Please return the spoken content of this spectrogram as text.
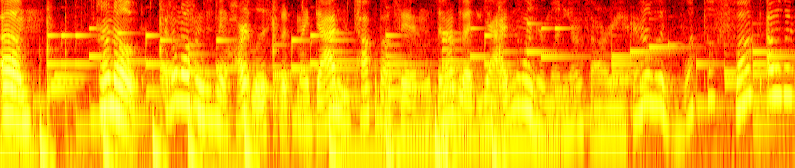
Um, I don't know. I don't know if I'm just being heartless, but my dad would talk about things, and I'd be like, yeah, I just want your money. I'm sorry. And I was like, what the fuck? I was like,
